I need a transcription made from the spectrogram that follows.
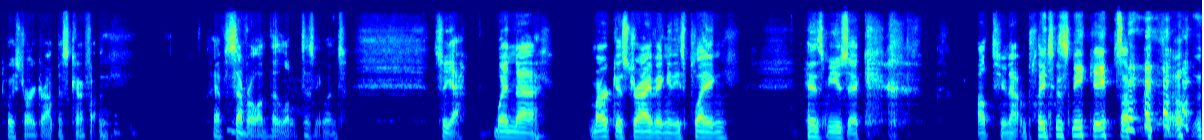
Toy Story Drop is kind of fun. I have several of the little Disney ones. So yeah, when uh, Mark is driving and he's playing his music, I'll tune out and play Disney games on my phone.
